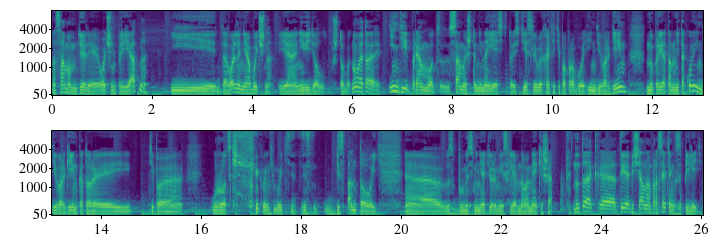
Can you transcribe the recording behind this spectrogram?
на самом деле очень приятно и довольно необычно. Я не видел, чтобы... Ну, это инди прям вот самый что ни на есть. То есть, если вы хотите попробовать инди-варгейм, но при этом не такой инди-варгейм, который типа уродский какой-нибудь беспонтовый э, с, с миниатюрами из хлебного мякиша. Ну так, э, ты обещал нам про сеттинг запилить.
